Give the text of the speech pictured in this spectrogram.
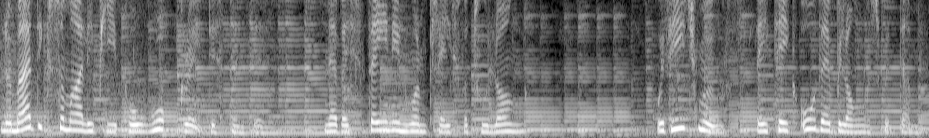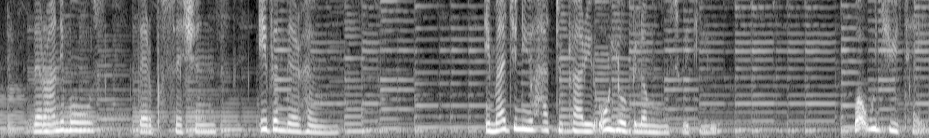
Nomadic Somali people walk great distances, never staying in one place for too long. With each move, they take all their belongings with them their animals, their possessions, even their homes. Imagine you had to carry all your belongings with you. What would you take?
